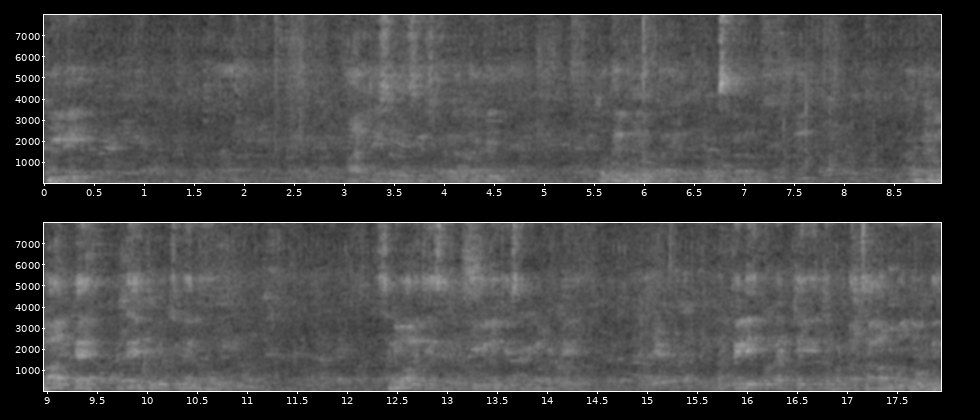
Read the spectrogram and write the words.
టీవీ ఆర్టిస్ట్ అసోసియేషన్ వాళ్ళందరికీ హృదయపూర్వక నమస్కారాలు ఆఫ్టర్ లాంగ్ టైం అంటే ఇంచుమించు నేను సినిమాలు చేశారు టీవీలో చేశారు కాబట్టి నాకు తెలియకుండా టీవీతో కూడా నాకు చాలా అనుబంధం ఉంది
